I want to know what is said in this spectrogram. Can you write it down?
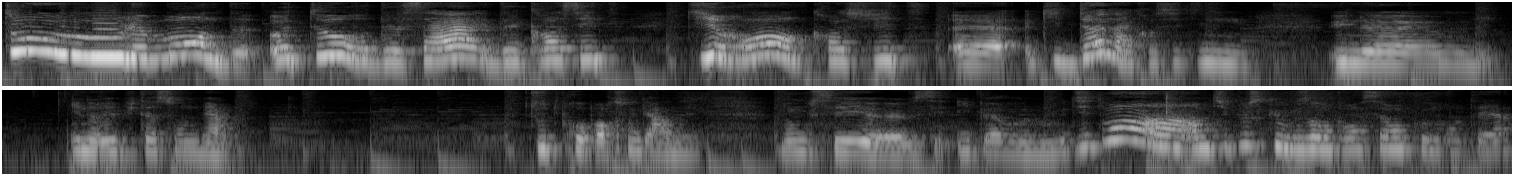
tout le monde autour de ça, de CrossFit qui rend CrossFit, euh, qui donne à CrossFit euh, une, réputation de merde. Toute proportion gardée. Donc c'est euh, hyper relou. Dites-moi un, petit peu ce que vous en pensez en commentaire.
